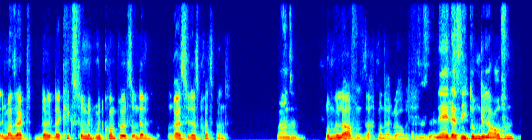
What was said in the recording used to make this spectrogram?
immer sagt, da, da kickst du mit, mit Kumpels und dann reißt du das Kreuzband. Wahnsinn. Dumm gelaufen, sagt man da, glaube ich. Das ist, nee, das ist nicht dumm gelaufen.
